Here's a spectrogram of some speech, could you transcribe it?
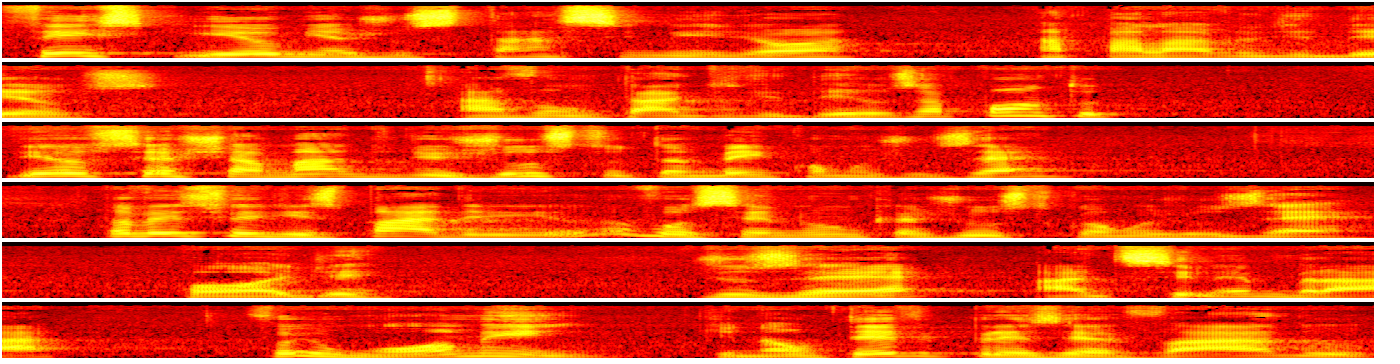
fez que eu me ajustasse melhor à palavra de Deus, à vontade de Deus, a ponto de eu ser chamado de justo também como José. Talvez você diz, padre, eu não vou ser nunca justo como José. Pode. José há de se lembrar, foi um homem que não teve preservado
